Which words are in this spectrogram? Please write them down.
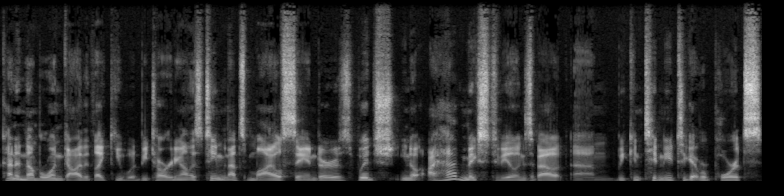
kind of number one guy that like you would be targeting on this team, and that's Miles Sanders, which you know I have mixed feelings about. Um, we continue to get reports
